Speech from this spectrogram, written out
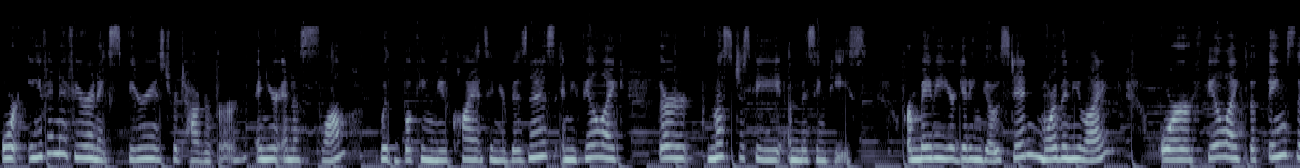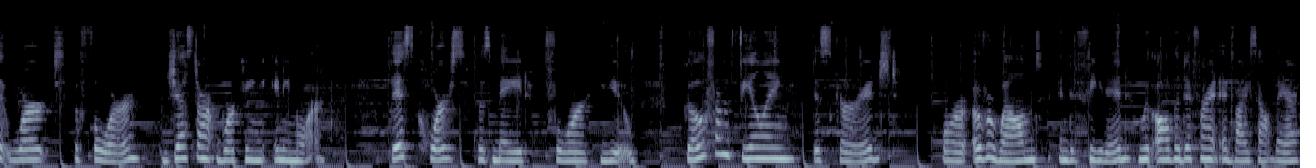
Or even if you're an experienced photographer and you're in a slump with booking new clients in your business and you feel like there must just be a missing piece, or maybe you're getting ghosted more than you like, or feel like the things that worked before just aren't working anymore. This course was made for you. Go from feeling discouraged or overwhelmed and defeated with all the different advice out there,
